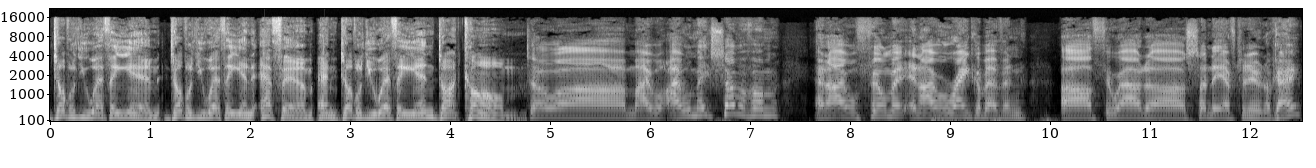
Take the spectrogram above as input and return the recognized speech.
WFAN, WFAN FM, and WFAN.com. So um, I will I will make some of them, and I will film it, and I will rank them, Evan, uh, throughout uh, Sunday afternoon. Okay?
